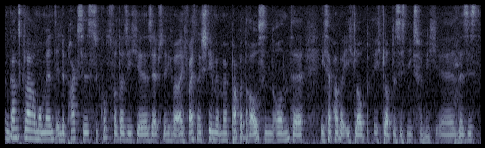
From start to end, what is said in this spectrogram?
ein ganz klarer Moment in der Praxis, kurz vor dass ich äh, selbstständig war. Ich weiß noch, ich stehe mit meinem Papa draußen und äh, ich sage, Papa, ich glaube, ich glaub, das ist nichts für mich. Äh, das, ist,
